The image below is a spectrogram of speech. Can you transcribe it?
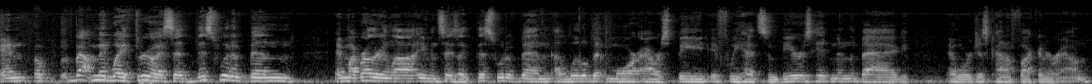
And about midway through, I said, "This would have been." And my brother-in-law even says, "Like this would have been a little bit more our speed if we had some beers hidden in the bag, and we're just kind of fucking around."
